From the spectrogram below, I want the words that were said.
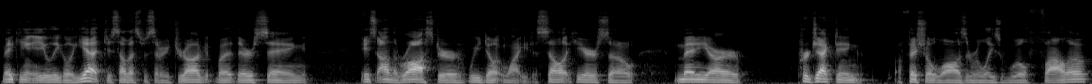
making it illegal yet to sell that specific drug, but they're saying it's on the roster. We don't want you to sell it here. So many are projecting official laws and rulings will follow.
